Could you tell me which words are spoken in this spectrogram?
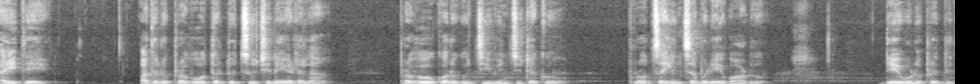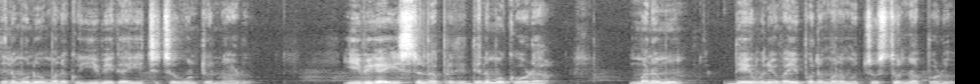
అయితే అతడు ప్రభువు తట్టు చూచిన ఎడల ప్రభువు కొరకు జీవించుటకు ప్రోత్సహించబడేవాడు దేవుడు ప్రతి దినమును మనకు ఈవిగా ఇచ్చుచూ ఉంటున్నాడు. ఈవిగా ఇస్తున్న ప్రతి దినము కూడా మనము దేవుని వైపున మనము చూస్తున్నప్పుడు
